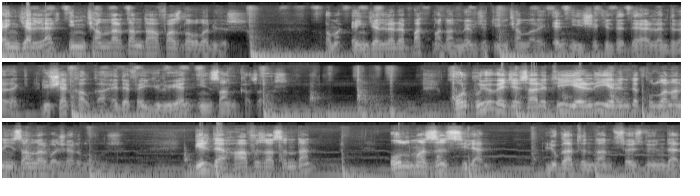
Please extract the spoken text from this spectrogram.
Engeller imkanlardan daha fazla olabilir. Ama engellere bakmadan mevcut imkanları en iyi şekilde değerlendirerek düşe kalka hedefe yürüyen insan kazanır. Korkuyu ve cesareti yerli yerinde kullanan insanlar başarılı olur. Bir de hafızasından olmazı silen, lügatından, sözlüğünden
